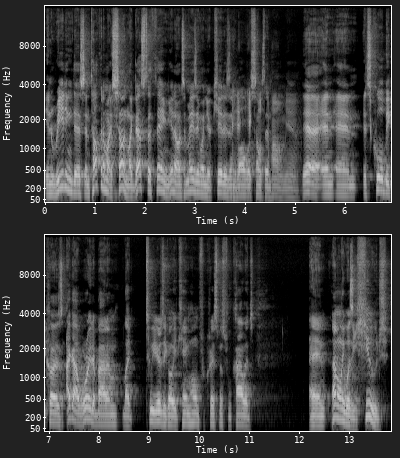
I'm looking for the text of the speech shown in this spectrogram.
in reading this and talking to my son like that's the thing you know it's amazing when your kid is involved with something home yeah yeah and and it's cool because i got worried about him like two years ago he came home for christmas from college and not only was he huge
